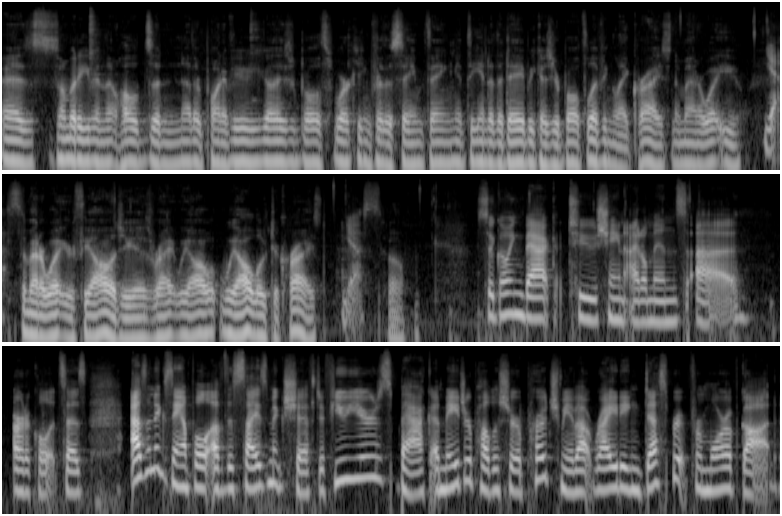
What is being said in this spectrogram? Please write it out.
as somebody even that holds another point of view. You guys are both working for the same thing at the end of the day because you're both living like Christ, no matter what you, yes, no matter what your theology is. Right? We all we all look to Christ. yes. So So going back to Shane Idleman's uh, article, it says, as an example of the seismic shift, a few years back, a major publisher approached me about writing "Desperate for More of God."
